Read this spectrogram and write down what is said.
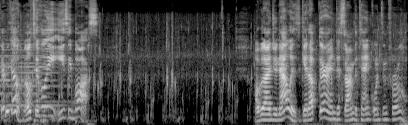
There we go. Relatively easy boss. All we gotta do now is get up there and disarm the tank once and for all.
